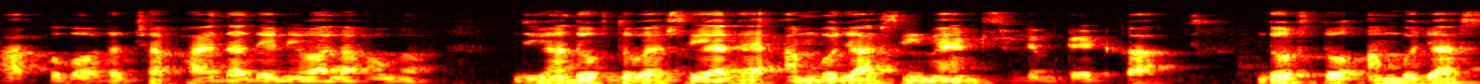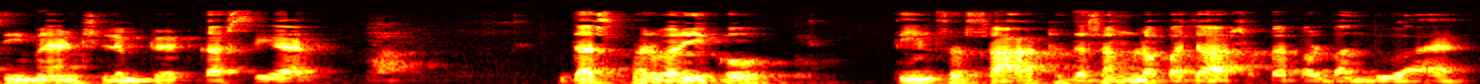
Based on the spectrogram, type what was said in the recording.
आपको बहुत अच्छा फ़ायदा देने वाला होगा। जी हाँ दोस्तों, वह शेयर है अंबुजा सीमेंट्स लिमिटेड का। दोस्तों, अंबुजा सीमेंट्स लिमिटेड का शेयर 10 फरवरी को तीन सौ साठ दशमलव पचास पर बंद हुआ है।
